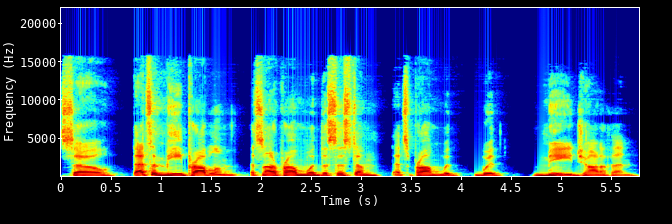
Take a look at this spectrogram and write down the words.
So that's a me problem. That's not a problem with the system. That's a problem with with me, Jonathan.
